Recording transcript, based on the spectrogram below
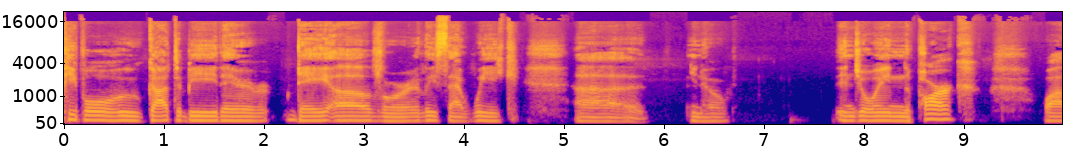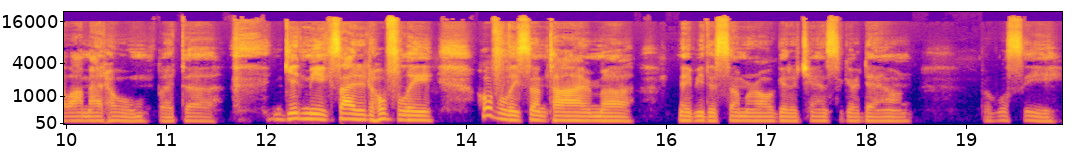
people who got to be there day of, or at least that week. Uh, you know, enjoying the park while I'm at home, but uh, getting me excited. Hopefully, hopefully sometime, uh, maybe this summer, I'll get a chance to go down, but we'll see.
